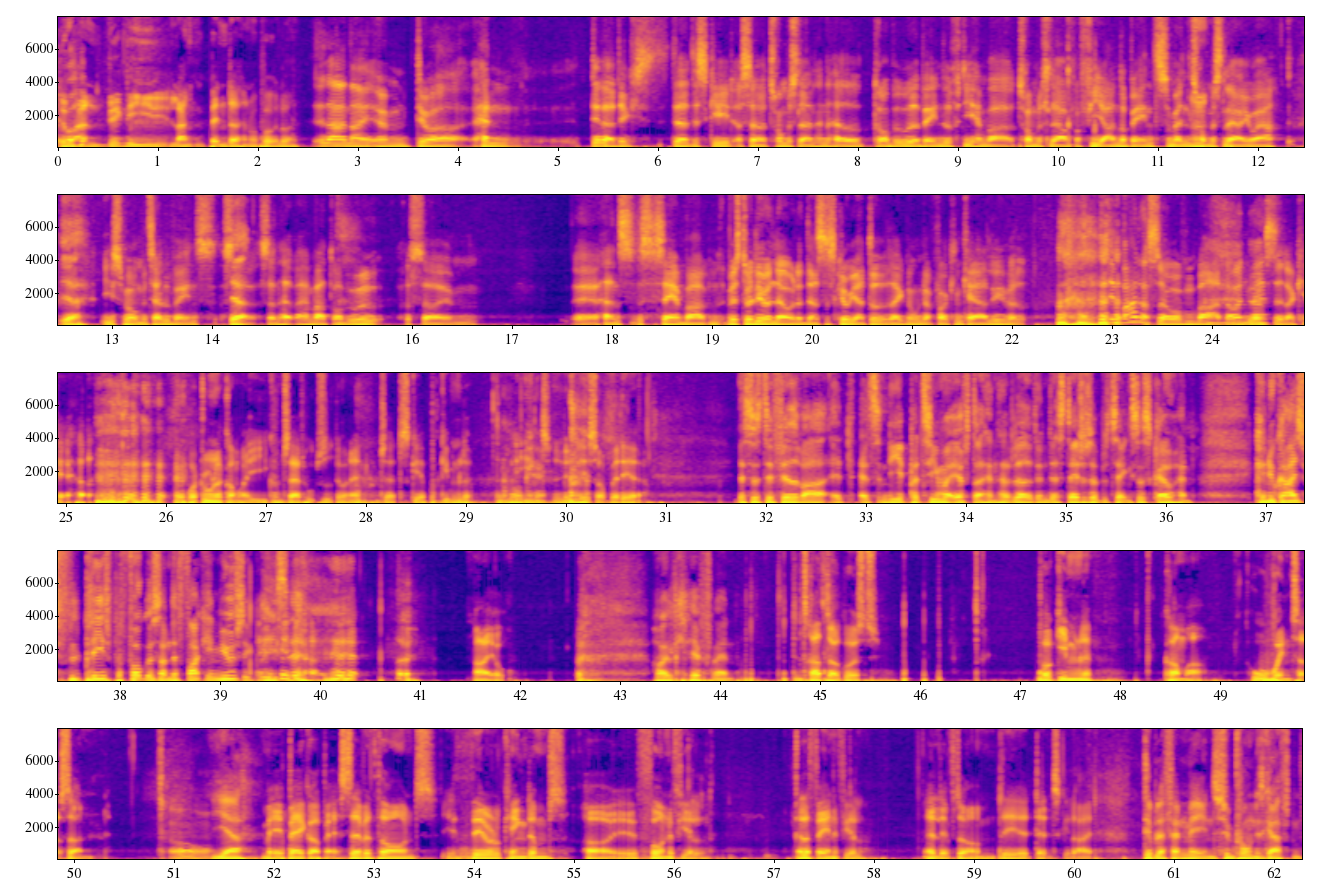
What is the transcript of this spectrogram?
Det var bare en virkelig lang bender, han var på, eller hvad? Nej, nej, øhm, det var, han, det der, det, det der, det skete, og så trommeslæren, han havde droppet ud af bandet, fordi han var trommeslager for fire andre bands, som alle Mm. trommeslager jo er. Ja. i små metalbands. Så, Ja. så han, havde, han var droppet ud, og så, øhm, øh, han, så sagde han bare, hvis du alligevel laver det der, så skriver jeg død, der er ikke nogen, der fucking kærer alligevel. det var der så åbenbart. Der var en masse, der kærede. Wardruna kommer i koncerthuset. Det var en anden koncert, der sker på Gimle. Den vil Okay. lige okay. læse op, hvad det er. Jeg synes, det fede var, at altså lige et par timer efter, han havde lavet den der statusopdatering, så skrev han, Can you guys f- please focus on the fucking music, please? Nå jo. Hold kæft, mand. Den 30. august på Gimle kommer Winter Sun Oh. Ja. med backup af Seven Thorns, Ethereal Kingdoms og øh, Fonefjell. Eller Fanefjell. Alt efter om det er dansk eller ej. Det bliver fandme en symfonisk aften.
